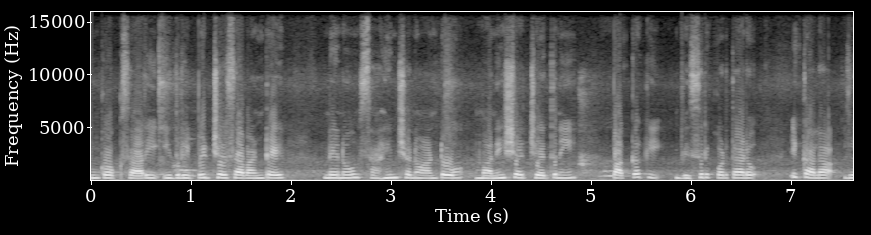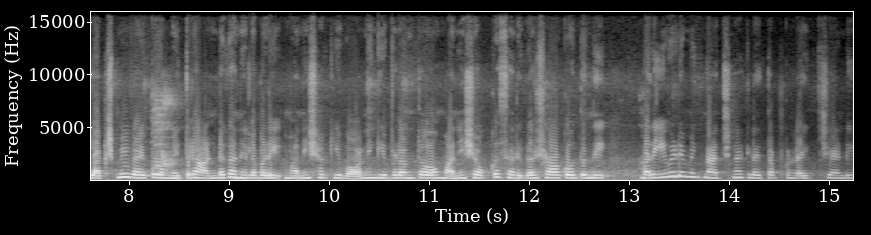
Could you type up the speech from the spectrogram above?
ఇంకొకసారి ఇది రిపీట్ చేశావంటే నేను సహించను అంటూ మనీష చేతిని పక్కకి విసిరి కొడతాడు. ఇక అలా లక్ష్మి వైపు మిత్ర అండగా నిలబడి మనీషకి వార్నింగ్ ఇవ్వడంతో మనీష ఒక్కసారిగా షాక్ అవుతుంది. మరి ఈ వీడియో మీకు నచ్చినట్లయితే తప్పకుండా లైక్ చేయండి.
